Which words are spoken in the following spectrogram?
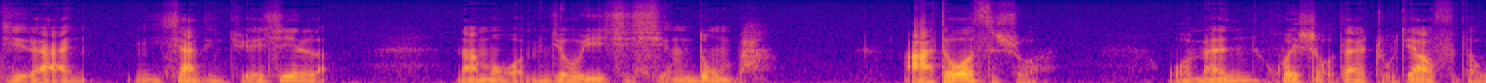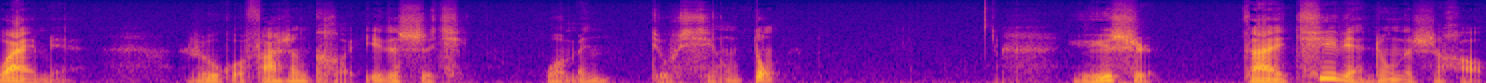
既然你下定决心了，那么我们就一起行动吧。”阿多斯说：“我们会守在主教府的外面。”如果发生可疑的事情，我们就行动。于是，在七点钟的时候，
